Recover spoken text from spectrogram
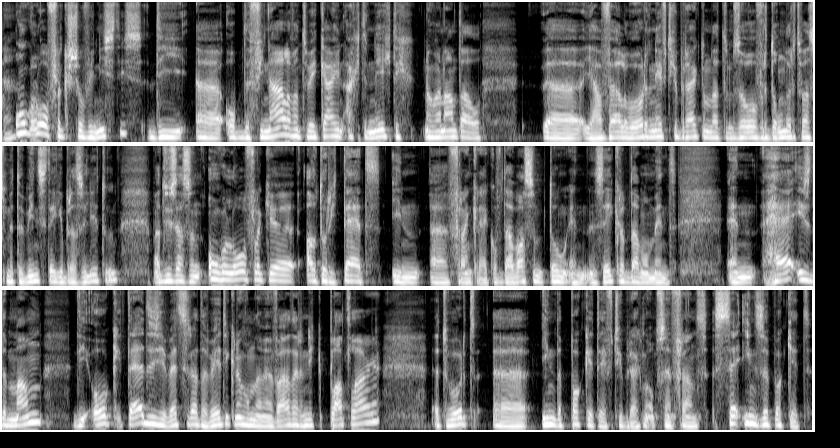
Ja. Ongelooflijk chauvinistisch, die uh, op de finale van het WK in 98 nog een aantal eh, ja, vuile woorden heeft gebruikt omdat hij zo overdonderd was met de winst tegen Brazilië toen. Maar dus dat is een ongelooflijke autoriteit in eh, Frankrijk. Of dat was hem toch, en, zeker op dat moment. En hij is de man die ook tijdens die wedstrijd, dat weet ik nog, omdat mijn vader en ik plat lagen, het woord eh, in the pocket heeft gebruikt, maar op zijn Frans. C'est in the pocket.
